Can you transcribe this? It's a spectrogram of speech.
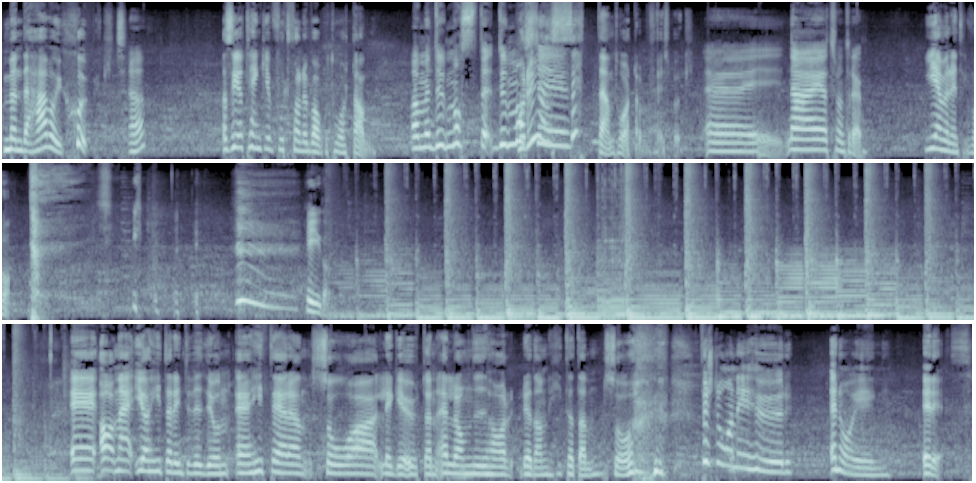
Men det här var ju sjukt. Ja. Alltså jag tänker fortfarande bara på tårtan. Ja men du måste, du Har måste... du ens sett den tårtan på Facebook? Eh, nej, jag tror inte det. Ge mig din telefon. Here you Eh, Eh, ja, nej, jag hittade inte videon. Eh, hittar jag den så lägger jag ut den, eller om ni har redan hittat den så förstår ni hur annoying it is.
